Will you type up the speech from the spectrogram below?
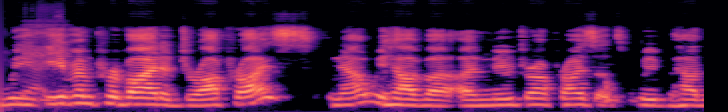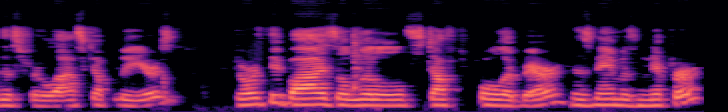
we Yes. even provide a draw prize. Now we have a, a new draw prize. That's, we've had this for the last couple of years. Dorothy buys a little stuffed polar bear. His name is Nipper,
